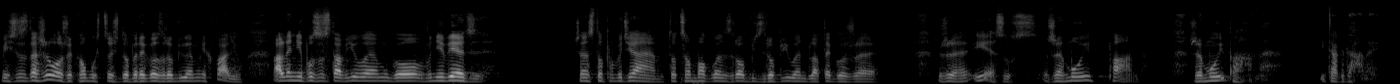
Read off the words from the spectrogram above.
Mnie się zdarzyło, że komuś coś dobrego zrobiłem, nie chwalił, ale nie pozostawiłem go w niewiedzy. Często powiedziałem, to co mogłem zrobić, zrobiłem dlatego, że, że Jezus, że mój Pan, że mój Pan i tak dalej.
